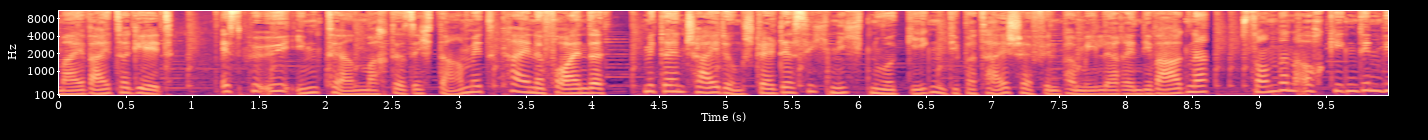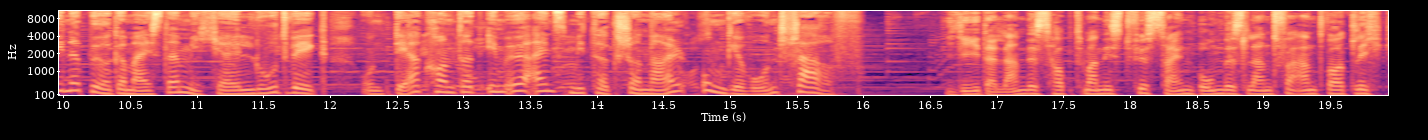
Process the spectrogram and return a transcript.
Mai weitergeht. SPÖ intern macht er sich damit keine Freunde. Mit der Entscheidung stellt er sich nicht nur gegen die Parteichefin Pamela Rendi-Wagner, sondern auch gegen den Wiener Bürgermeister Michael Ludwig. Und der kontert im Ö1 Mittagsjournal ungewohnt scharf. Jeder Landeshauptmann ist für sein Bundesland verantwortlich,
